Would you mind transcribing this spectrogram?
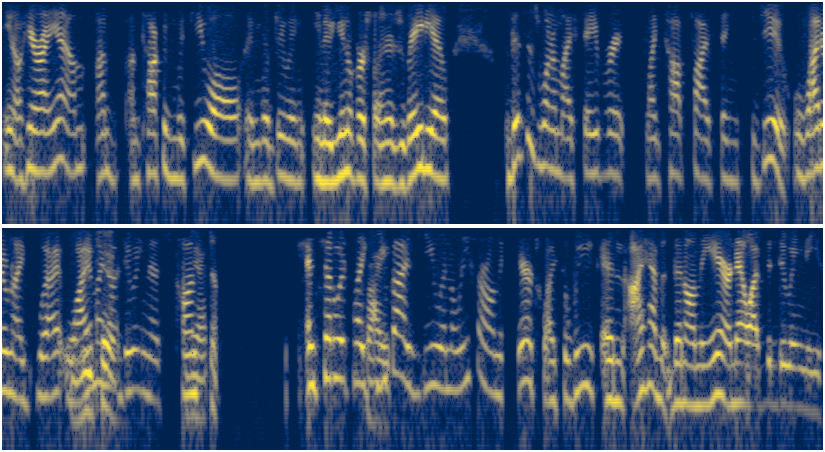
you know here I am, I'm I'm talking with you all, and we're doing you know Universal Energy Radio. This is one of my favorite like top five things to do. Why don't I? Why why Me am I not doing this constantly? And so it's like you guys, you and Elisa are on the air twice a week, and I haven't been on the air. Now I've been doing these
